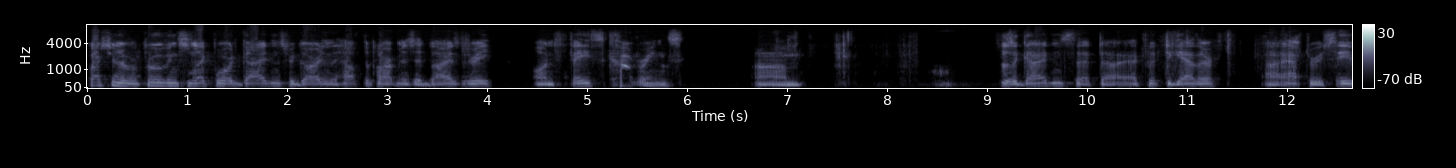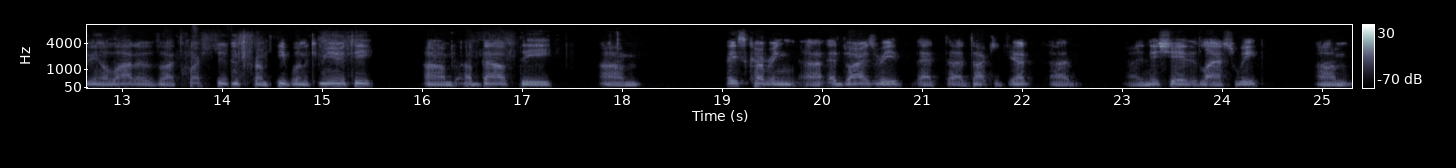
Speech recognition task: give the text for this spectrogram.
Question of approving select board guidance regarding the health department's advisory on face coverings. Um, This was a guidance that uh, I put together after receiving a lot of uh, questions from people in the community um, about the um, face covering uh, advisory that uh, Dr. Jett uh, initiated last week. Um,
